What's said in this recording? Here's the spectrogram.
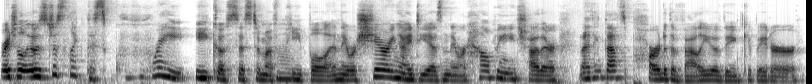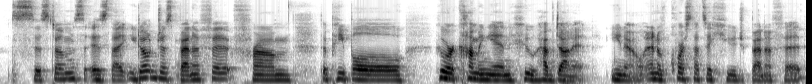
Rachel, it was just like this great ecosystem of mm. people, and they were sharing ideas and they were helping each other. And I think that's part of the value of the incubator systems is that you don't just benefit from the people who are coming in who have done it, you know, and of course that's a huge benefit.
